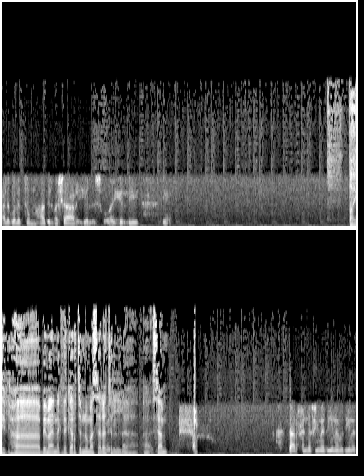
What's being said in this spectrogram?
على قولتهم هذه المشاعر هي الاسبوعيه اللي طيب آه، بما أنك ذكرت إنه مسألة آه، سم؟ تعرف إحنا في مدينة مدينة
